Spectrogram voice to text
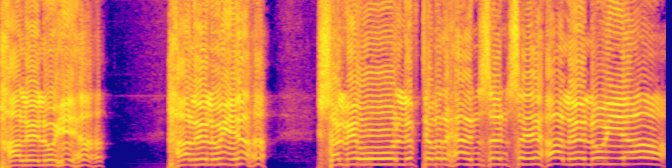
Hallelujah! Hallelujah! Shall we all lift our hands and say hallelujah?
